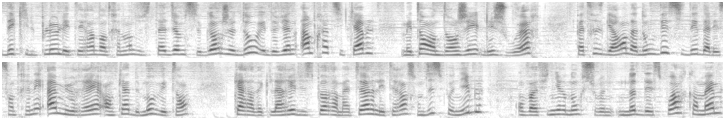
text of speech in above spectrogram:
Dès qu'il pleut, les terrains d'entraînement du stadium se gorgent d'eau et deviennent impraticables, mettant en danger les joueurs. Patrice Garande a donc décidé d'aller s'entraîner à Muret en cas de mauvais temps car avec l'arrêt du sport amateur, les terrains sont disponibles. On va finir donc sur une note d'espoir quand même.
